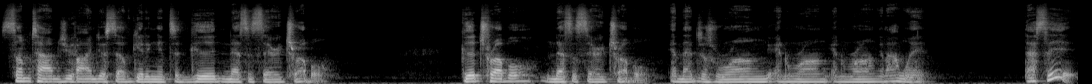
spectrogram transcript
sometimes you find yourself getting into good, necessary trouble. Good trouble, necessary trouble. And that just rung and rung and rung. And I went, that's it.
